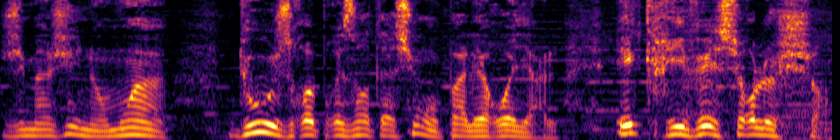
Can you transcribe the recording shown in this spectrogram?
J'imagine au moins 12 représentations au Palais Royal. Écrivez sur le champ.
